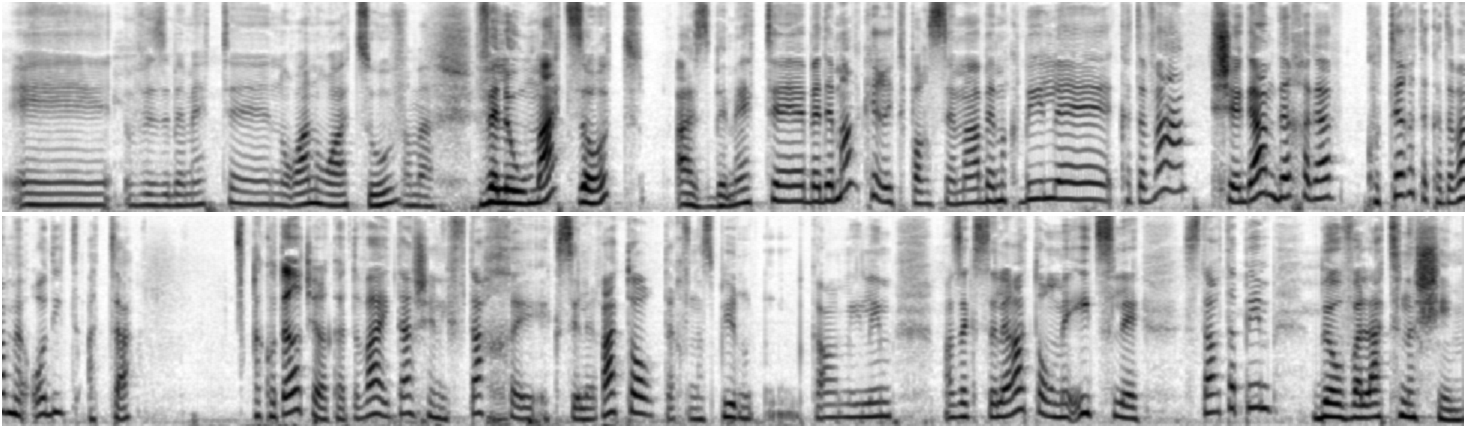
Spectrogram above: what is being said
Uh, וזה באמת uh, נורא נורא עצוב. ממש. ולעומת זאת, אז באמת uh, בדה-מרקר התפרסמה במקביל uh, כתבה, שגם, דרך אגב, כותרת הכתבה מאוד התעתה. הכותרת של הכתבה הייתה שנפתח uh, אקסלרטור, תכף נסביר כמה מילים מה זה אקסלרטור, מאיץ לסטארט-אפים בהובלת נשים.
